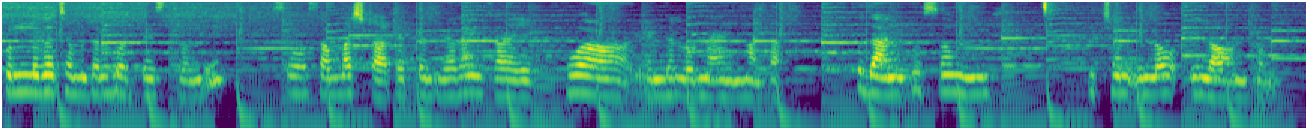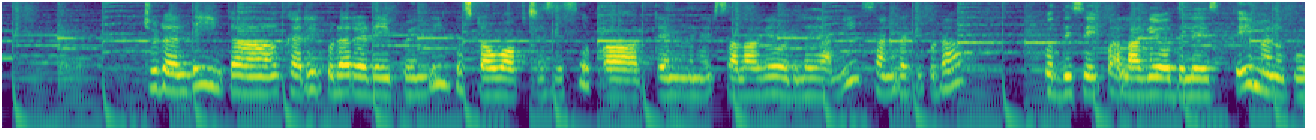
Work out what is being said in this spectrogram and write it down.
ఫుల్గా చెమటలు కొట్టేస్తుంది. సో సమ్మర్ స్టార్ట్ అవుతుంది కదా ఇంకా ఎక్కువ ఎండలు ఉన్నాయన్నమాట. సో దానికోసం కిచెన్ ఇలా ఇలా ఉంటుంది. చూడండి ఇంకా కర్రీ కూడా రెడీ అయిపోయింది. ఇంకా స్టవ్ ఆఫ్ చేసేసి ఒక టెన్ మినిట్స్ అలాగే వదిలేయాలి. సంగటి కూడా కొద్దిసేపు అలాగే వదిలేస్తే మనకు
